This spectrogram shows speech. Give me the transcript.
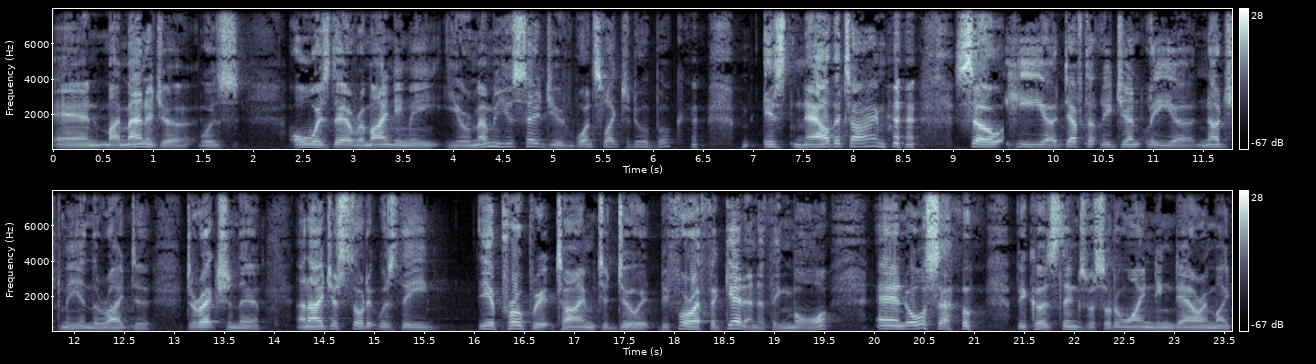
And my manager was always there reminding me, you remember you said you'd once like to do a book? Is now the time? so he uh, definitely gently uh, nudged me in the right di- direction there. And I just thought it was the, the appropriate time to do it before I forget anything more. And also because things were sort of winding down in my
